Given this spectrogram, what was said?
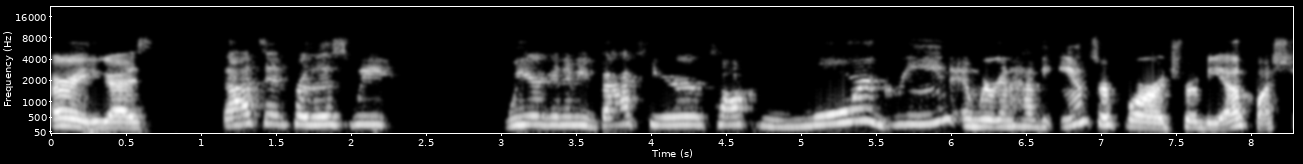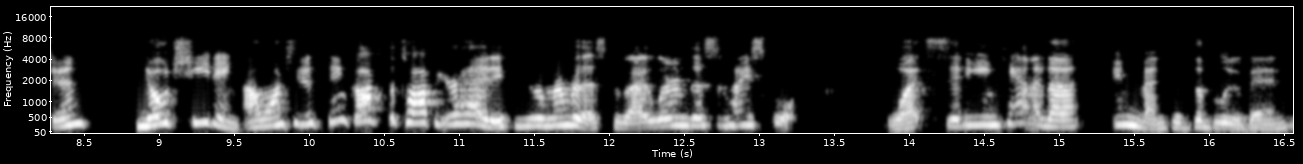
All right, you guys, that's it for this week. We are going to be back here talking more green, and we're going to have the answer for our trivia question no cheating. I want you to think off the top of your head if you remember this, because I learned this in high school. What city in Canada invented the blue bin?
